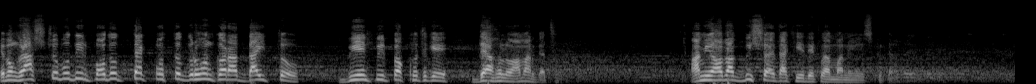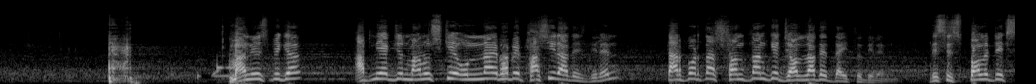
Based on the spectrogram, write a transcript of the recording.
এবং রাষ্ট্রপতির পদত্যাগপত্র গ্রহণ করার দায়িত্ব বিএনপির পক্ষ থেকে দেয়া হলো আমার কাছে। আমি অবাক বিস্ময়ে তাকিয়ে দেখলাম মাননীয় স্পিকার। মাননীয় স্পিকার, আপনি একজন মানুষকে অন্যায়ভাবে ফাঁসির আদেশ দিলেন, তারপর তার সন্তানকে জল্লাদের দায়িত্ব দিলেন। This is politics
